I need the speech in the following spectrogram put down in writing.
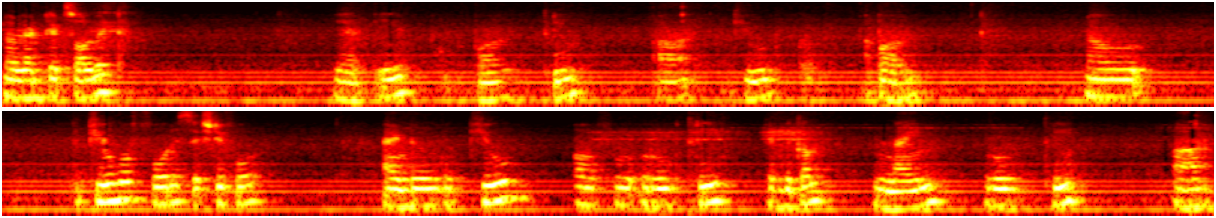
Now let's get solve it here 8 upon 3 r cube upon. Now cube of 4 is 64 and the cube of root 3 it become 9 root 3 r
